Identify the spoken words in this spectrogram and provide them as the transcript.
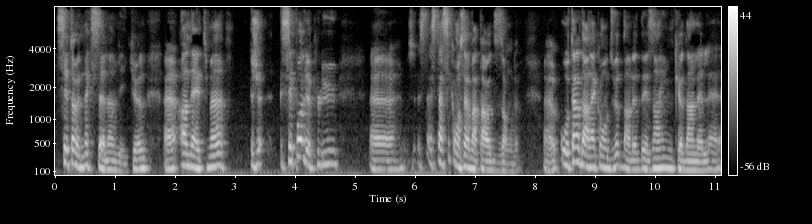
c'est un excellent véhicule. Euh, honnêtement, je, c'est pas le plus. euh, c'est assez conservateur, disons. Là. Euh, autant dans la conduite, dans le design que dans le- le-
